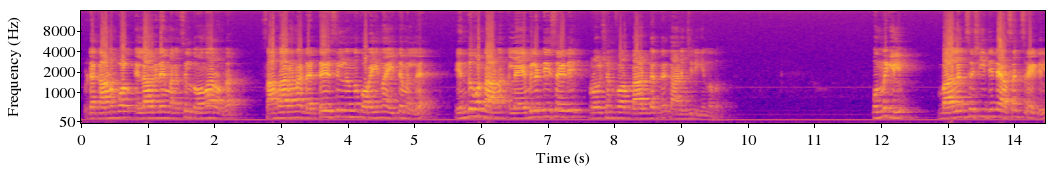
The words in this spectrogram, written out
ഇവിടെ കാണുമ്പോൾ എല്ലാവരുടെയും മനസ്സിൽ തോന്നാറുണ്ട്. സാധാരണ ഡെറ്റേഴ്സിൽ നിന്ന് കുറയുന്ന ഐറ്റം അല്ലേ? എന്തുകൊണ്ടാണ് ലയബിലിറ്റി സൈഡിൽ പ്രൊവിഷൻ ഫോർ ബാഡ് ഡെറ്റ് കാണിച്ചിരിക്കുന്നത്? ഒന്നുകിൽ ബാലൻസ് ഷീറ്റിന്റെ അസറ്റ് സൈഡിൽ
